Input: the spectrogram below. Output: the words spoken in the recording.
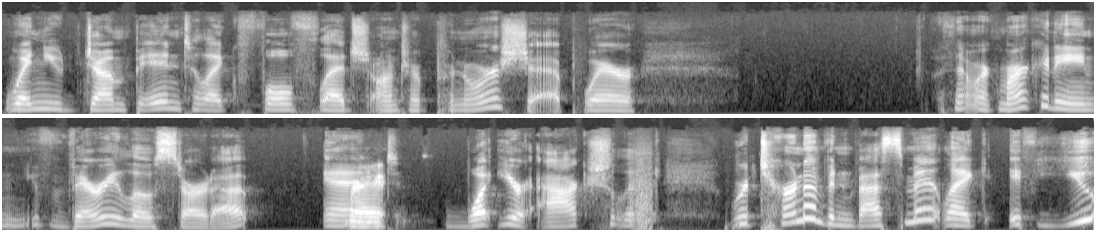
when you jump into like full-fledged entrepreneurship where with network marketing, you have very low startup and Right. what you're actually return of investment like if you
